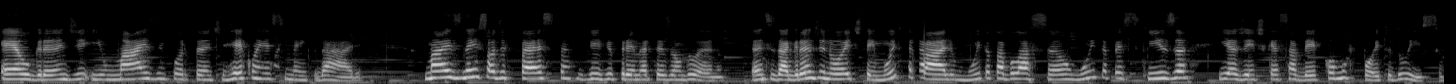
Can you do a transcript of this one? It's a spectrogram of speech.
é o grande e o mais importante reconhecimento da área. Mas nem só de festa vive o Prêmio Artesão do Ano. Antes da grande noite, tem muito trabalho, muita tabulação, muita pesquisa e a gente quer saber como foi tudo isso.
